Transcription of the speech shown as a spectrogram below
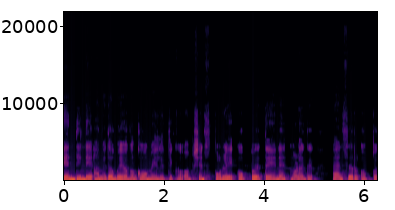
എന്തിന്റെ അമിത ഉപയോഗം കോമയിൽ കോമയിലെത്തിക്കും ഓപ്ഷൻസ് പുളി ഉപ്പ് തേന് മുളക്. ആൻസർ ഉപ്പ്.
